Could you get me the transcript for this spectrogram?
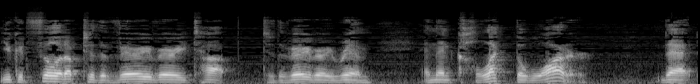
You could fill it up to the very, very top, to the very, very rim, and then collect the water that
